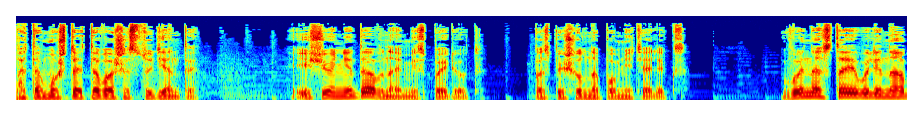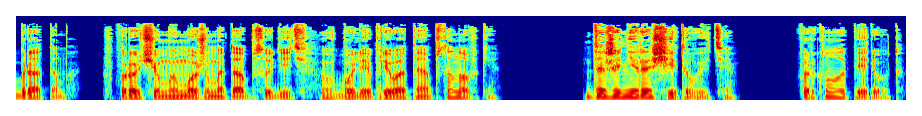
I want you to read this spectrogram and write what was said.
«Потому что это ваши студенты». Еще недавно, мисс Перриот», – поспешил напомнить Алекс. «Вы настаивали на обратном. Впрочем, мы можем это обсудить в более приватной обстановке». «Даже не рассчитывайте», – фыркнула Период.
